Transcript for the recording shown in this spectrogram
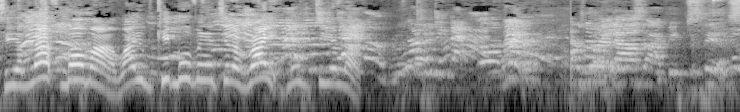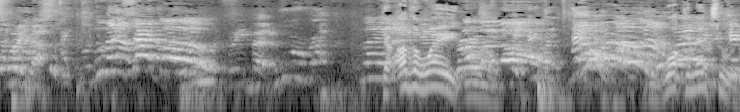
To your left, Mama. Why you keep moving it to the right? Move to your left. first right down, socket, stairs. The other way, Mama. You're walking into it.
